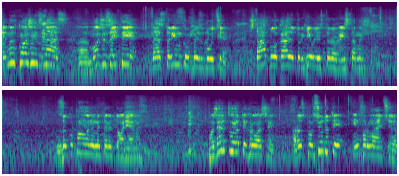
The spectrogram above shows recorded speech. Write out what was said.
Тому кожен з нас може зайти на сторінку в Фейсбуці, штаб блокади торгівлі з терористами з окупованими територіями, пожертвувати гроші, розповсюдити інформацію,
